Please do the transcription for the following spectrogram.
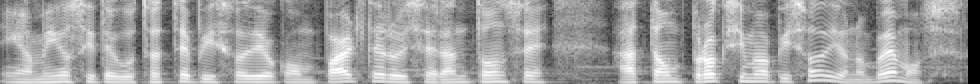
Y amigos, si te gustó este episodio, compártelo y será entonces hasta un próximo episodio. Nos vemos.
